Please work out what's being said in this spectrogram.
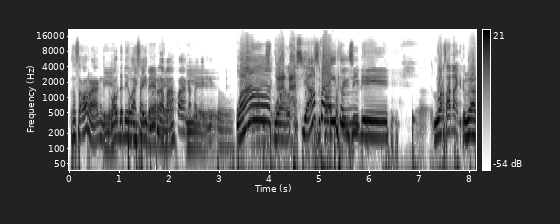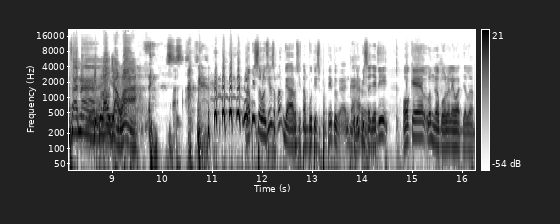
seseorang gitu, Iya. kalau udah dewasa Pemimpin itu nggak ya. apa-apa katanya Iya, iya. gitu. Wah, sebuah- kata siapa sebuah itu? provinsi di luar sana gitu Luar sana. Di Pulau Jawa. Tapi solusinya sebenarnya nggak harus hitam putih seperti itu kan. Nggak Jadi harus. bisa jadi oke lu nggak boleh lewat jalan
